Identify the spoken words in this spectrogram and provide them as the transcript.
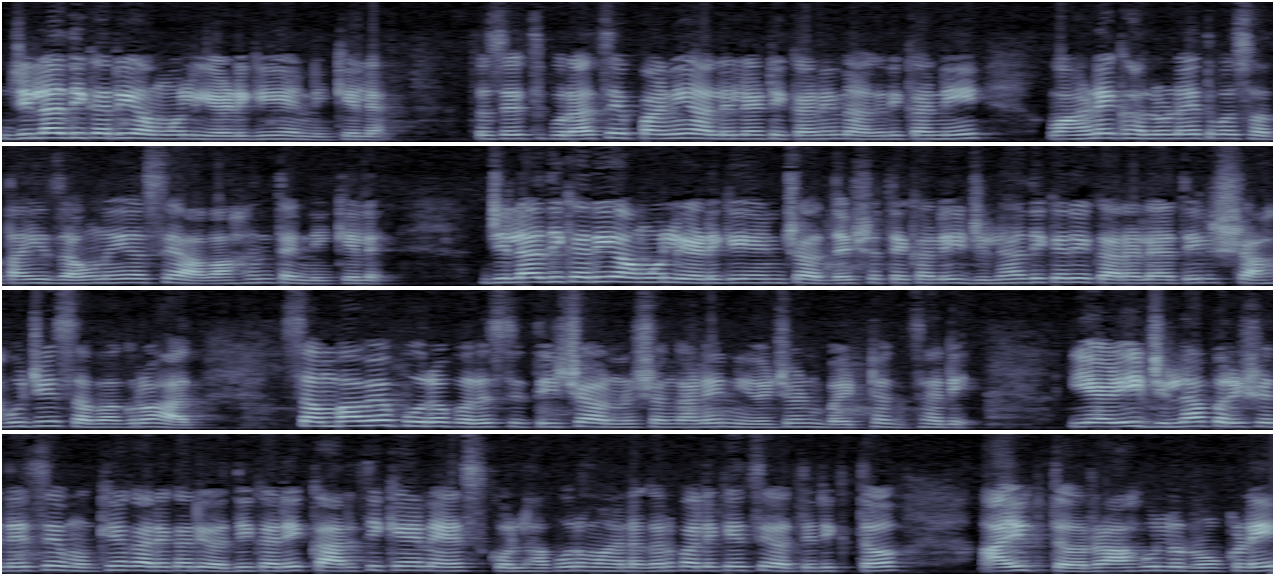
जिल्हाधिकारी अमोल येडगे यांनी केल्या. तसेच पुराचे पाणी आलेल्या ठिकाणी नागरिकांनी वाहने घालू नयेत व स्वतःही जाऊ नये असे आवाहन त्यांनी केले. जिल्हाधिकारी अमोल येडगे यांच्या अध्यक्षतेखाली जिल्हाधिकारी कार्यालयातील शाहूजी सभागृहात संभाव्य पूर परिस्थितीच्या अनुषंगाने नियोजन बैठक झाली. यावेळी जिल्हा परिषदेचे मुख्य कार्यकारी अधिकारी कार्तिकेयन एस कोल्हापूर महानगरपालिकेचे अतिरिक्त आयुक्त राहुल रोकडे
